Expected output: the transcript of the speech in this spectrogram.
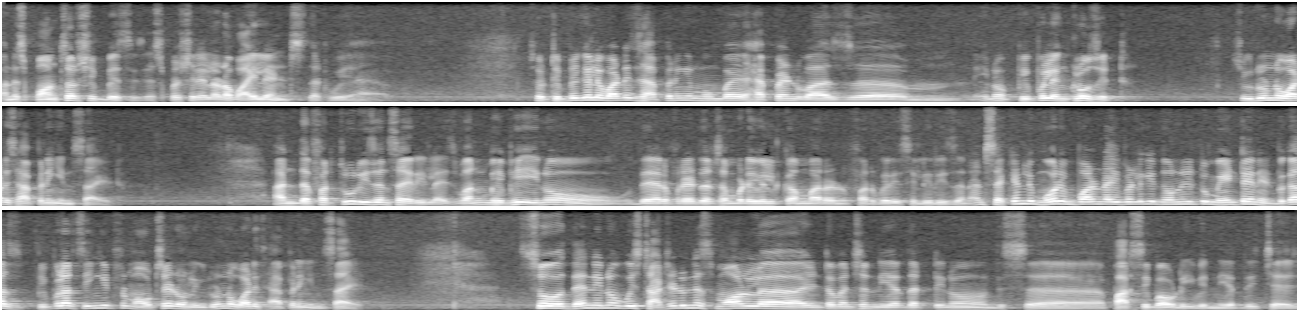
on a sponsorship basis, especially a lot of islands that we have. So typically what is happening in Mumbai happened was, um, you know, people enclose it. So you don't know what is happening inside. And the, for two reasons I realized. One, maybe, you know, they are afraid that somebody will come or for very silly reason. And secondly, more important, I felt like you don't need to maintain it because people are seeing it from outside only. You don't know what is happening inside. So then, you know, we started in a small uh, intervention near that, you know, this uh, Parsi Baudi, near the church,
